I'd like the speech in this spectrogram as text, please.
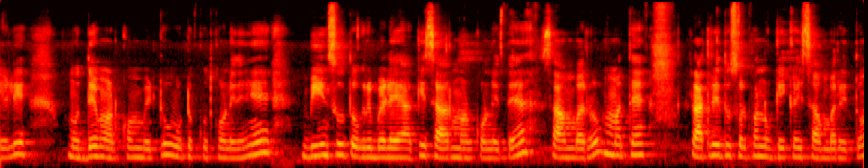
ಹೇಳಿ ಮುದ್ದೆ ಮಾಡ್ಕೊಂಬಿಟ್ಟು ಊಟಕ್ಕೆ ಕೂತ್ಕೊಂಡಿದ್ದೀನಿ. ಬೀನ್ಸು, ತೊಗರಿಬೇಳೆ ಹಾಕಿ ಸಾರು ಮಾಡ್ಕೊಂಡಿದ್ದೆ, ಸಾಂಬಾರು. ಮತ್ತು ರಾತ್ರಿದು ಸ್ವಲ್ಪ ನುಗ್ಗೆಕಾಯಿ ಸಾಂಬಾರಿತ್ತು.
